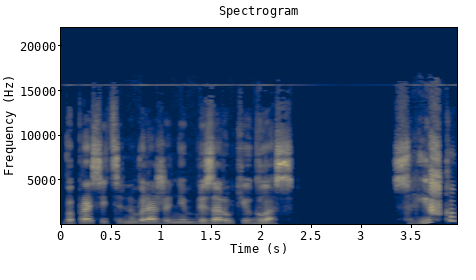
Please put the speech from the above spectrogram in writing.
вопросительным выражением близоруких глаз. Слишком?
